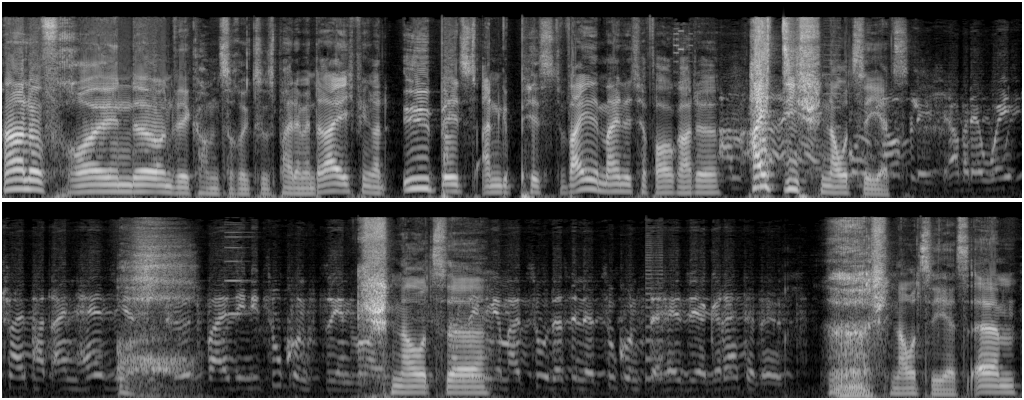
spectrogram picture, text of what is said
Hallo Freunde und willkommen zurück zu Spider-Man 3. Ich bin gerade übelst angepisst, weil meine TV-Karte... Halt die Schnauze jetzt! Oh. Schnauze. Schnauze jetzt. Ähm...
